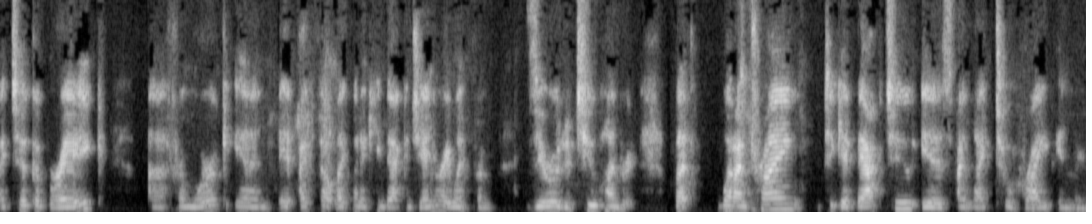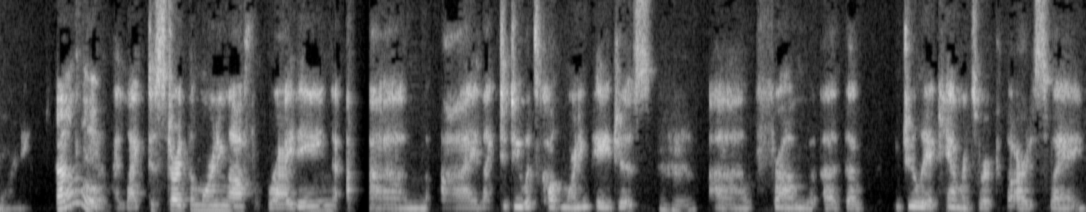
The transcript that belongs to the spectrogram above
I took a break uh, from work, and it, I felt like when I came back in January, I went from zero to 200. But what I'm trying to get back to is I like to write in the morning. Oh, I like to start the morning off writing. Um, I like to do what's called morning pages mhm. uh, from uh, the Julia Cameron's work, The Artist's Way.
